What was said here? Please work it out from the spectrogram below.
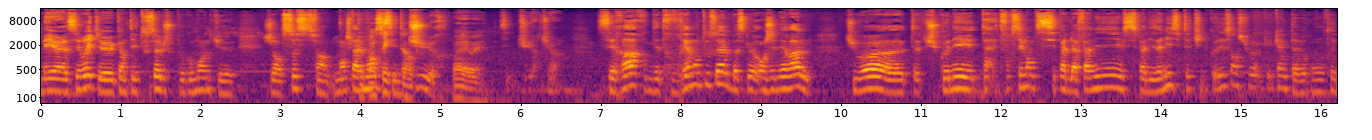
Mais euh, c'est vrai que quand t'es tout seul, je peux comprendre que, genre, enfin, mentalement, c'est dur. Ouais, ouais. C'est dur, tu vois. C'est rare d'être vraiment tout seul parce que en général, tu vois, euh, tu connais, forcément, si c'est pas de la famille, si c'est pas des amis, c'est peut-être une connaissance, tu vois, quelqu'un que t'avais rencontré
